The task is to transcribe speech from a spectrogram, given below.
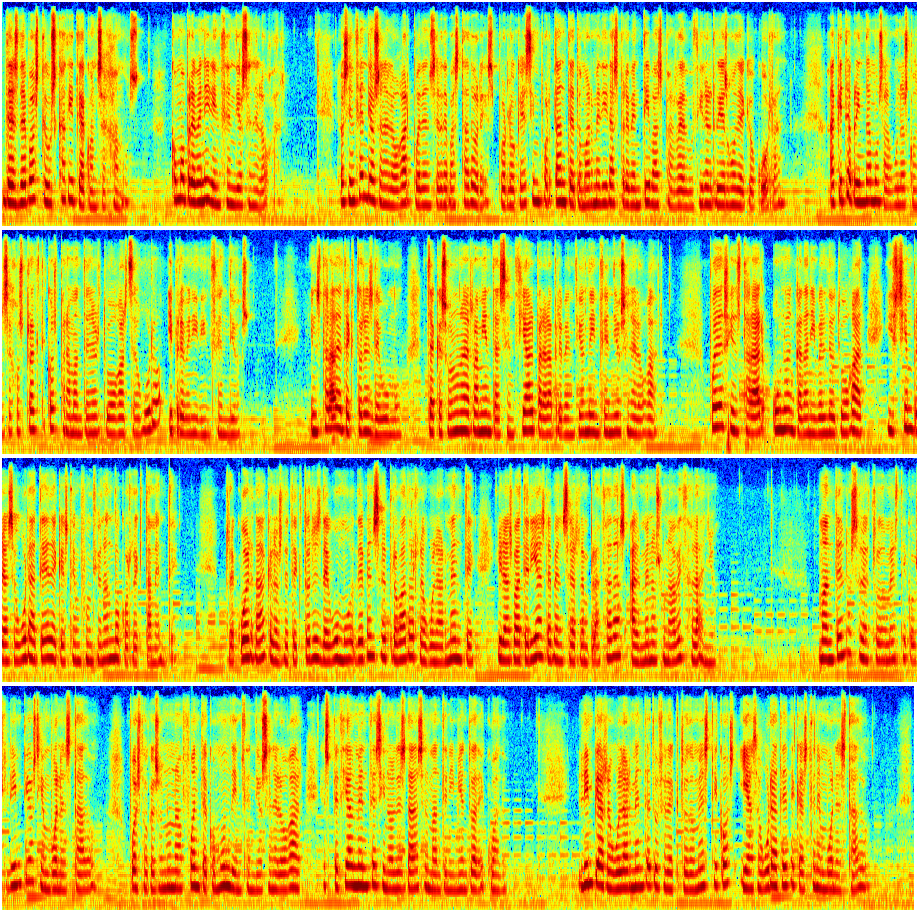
Desde Boste Euskadi te aconsejamos cómo prevenir incendios en el hogar. Los incendios en el hogar pueden ser devastadores, por lo que es importante tomar medidas preventivas para reducir el riesgo de que ocurran. Aquí te brindamos algunos consejos prácticos para mantener tu hogar seguro y prevenir incendios. Instala detectores de humo, ya que son una herramienta esencial para la prevención de incendios en el hogar. Puedes instalar uno en cada nivel de tu hogar y siempre asegúrate de que estén funcionando correctamente. Recuerda que los detectores de humo deben ser probados regularmente y las baterías deben ser reemplazadas al menos una vez al año. Mantén los electrodomésticos limpios y en buen estado, puesto que son una fuente común de incendios en el hogar, especialmente si no les das el mantenimiento adecuado. Limpia regularmente tus electrodomésticos y asegúrate de que estén en buen estado.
